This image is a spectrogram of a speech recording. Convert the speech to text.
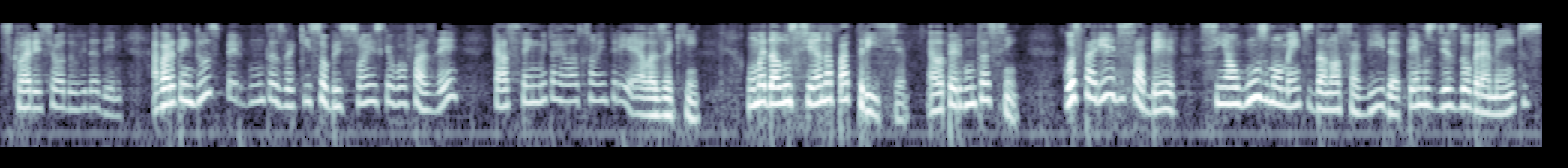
esclareceu a dúvida dele. Agora tem duas perguntas aqui sobre sonhos que eu vou fazer, que elas têm muita relação entre elas aqui. Uma é da Luciana Patrícia. Ela pergunta assim: Gostaria de saber se em alguns momentos da nossa vida temos desdobramentos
